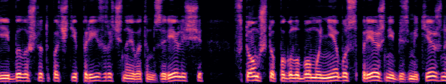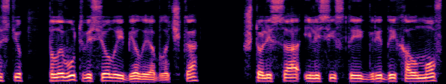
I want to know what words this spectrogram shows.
и было что-то почти призрачное в этом зрелище, в том, что по голубому небу с прежней безмятежностью плывут веселые белые облачка, что леса и лесистые гряды холмов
